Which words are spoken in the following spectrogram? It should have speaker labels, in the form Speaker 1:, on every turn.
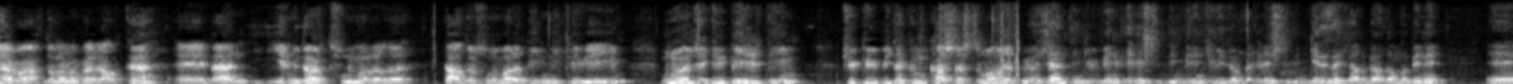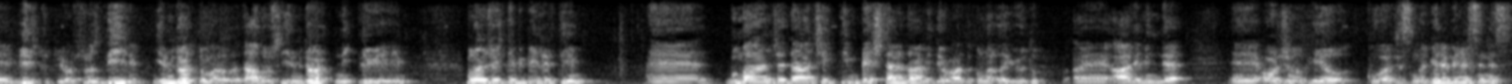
Speaker 1: Merhaba Donan Haber halkı. Ee, ben 24 numaralı, daha doğrusu numara değil nikli üyeyim. Bunu öncelikle bir belirteyim. Çünkü bir takım karşılaştırmalar yapıyor. Jentin gibi benim eleştirdiğim, birinci videomda eleştirdiğim gerizekalı bir adamla beni e, bir tutuyorsunuz. Değilim. 24 numaralı, daha doğrusu 24 nikli üyeyim. Bunu öncelikle bir belirteyim. Ee, bundan önce daha çektiğim 5 tane daha video vardı. Bunları da YouTube e, aleminde e, Original Hill kullanıcısında görebilirsiniz.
